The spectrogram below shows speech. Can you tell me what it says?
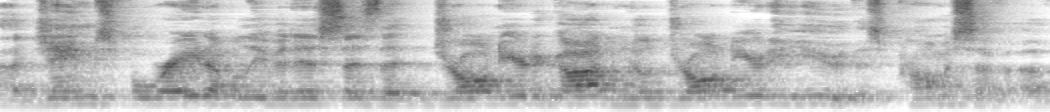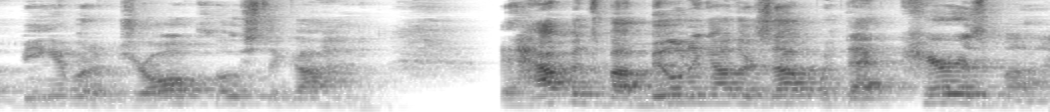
uh, James 4 8, I believe it is, says that draw near to God and He'll draw near to you. This promise of, of being able to draw close to God. It happens by building others up with that charisma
